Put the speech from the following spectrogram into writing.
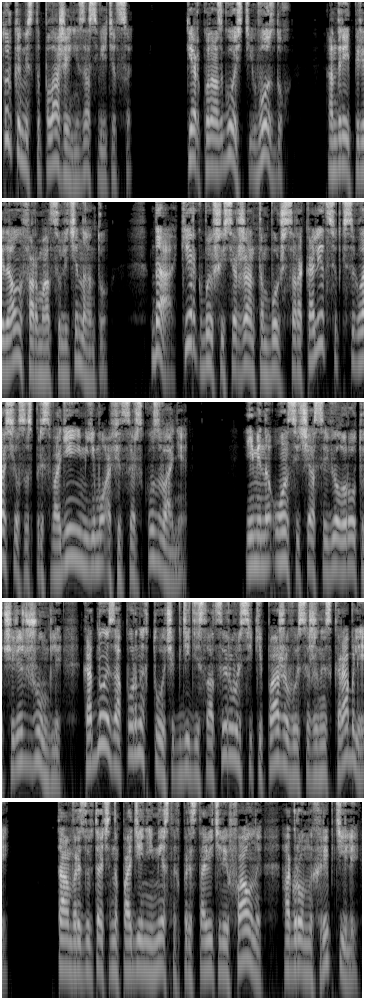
Только местоположение засветится. «Керк, у нас гости, воздух!» Андрей передал информацию лейтенанту. Да, Керк, бывший сержантом больше 40 лет, все-таки согласился с присвоением ему офицерского звания. Именно он сейчас и вел роту через джунгли, к одной из опорных точек, где дислоцировались экипажи, высаженные с кораблей. Там в результате нападений местных представителей фауны, огромных рептилий,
